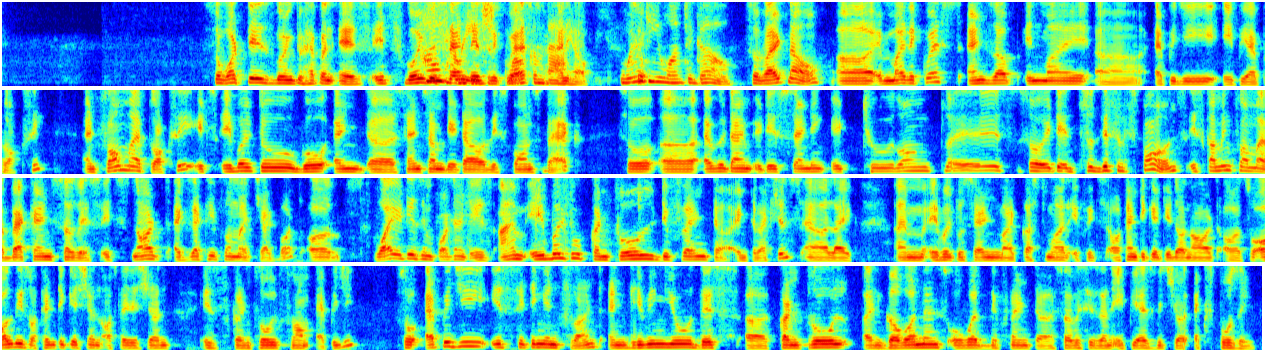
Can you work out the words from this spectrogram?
So what is going to happen is it's going Hi, to send this request anyhow. Where So- do you want to go? So right now, uh, my request ends up in my uh, Apigee API proxy, and from my proxy, it's able to go and uh, send some data or response back. So uh, every time it is sending it to wrong place. So it is, so this response is coming from my backend service. It's not exactly from my chatbot. Or why it is important is I am able to control different uh, interactions, uh, like I'm able to send my customer if it's authenticated or not. Or so all these authentication authorization is controlled from Apigee. So Apigee is sitting in front and giving you this uh, control and governance over different uh, services and APIs which you're exposing.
